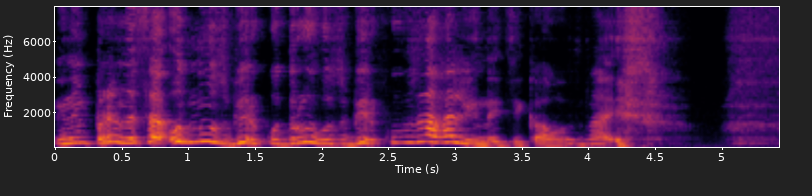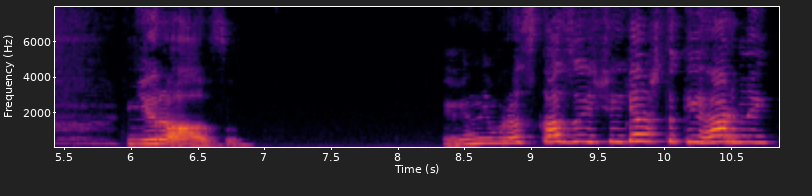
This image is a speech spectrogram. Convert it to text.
Він їм принесе одну збірку, другу збірку взагалі не цікаво, знаєш. Ні разу. І він їм розказує, що я ж такий гарний,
